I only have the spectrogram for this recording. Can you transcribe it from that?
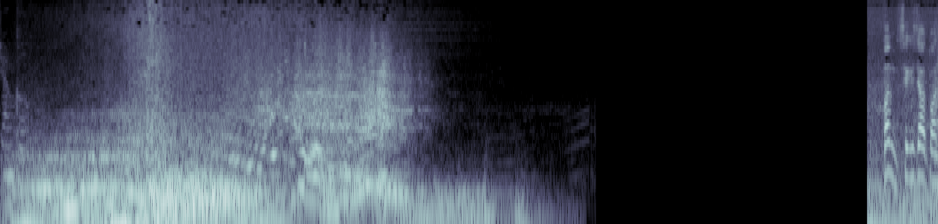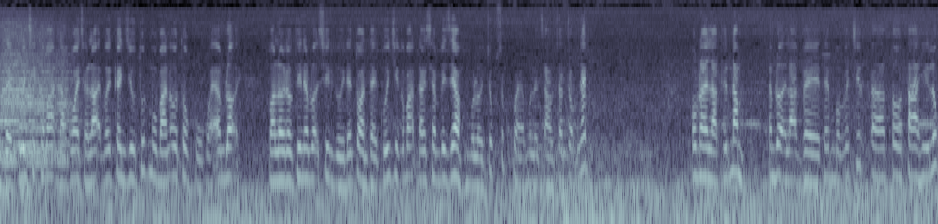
Jungle. Vâng, xin chào toàn thể quý anh chị các bạn đã quay trở lại với kênh youtube mua bán ô tô cũ của em Lợi. Và lời đầu tiên em Lợi xin gửi đến toàn thể quý anh chị các bạn đang xem video. Một lời chúc sức khỏe, một lời chào trân trọng nhất. Hôm nay là thứ năm Em Lợi lại về thêm một cái chiếc uh, Toyota Hilux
